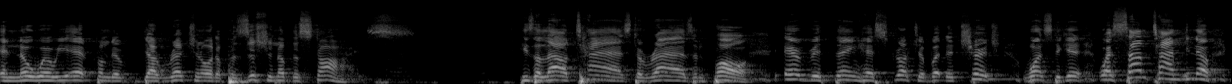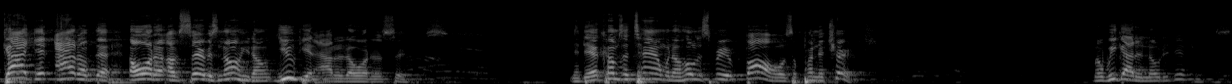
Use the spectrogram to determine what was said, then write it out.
and know where we're at from the direction or the position of the stars. He's allowed tides to rise and fall. Everything has structure, but the church wants to get. Well, sometimes you know God get out of the order of service. No, He don't. You get out of the order of service. Now, there comes a time when the Holy Spirit falls upon the church. But we got to know the difference.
